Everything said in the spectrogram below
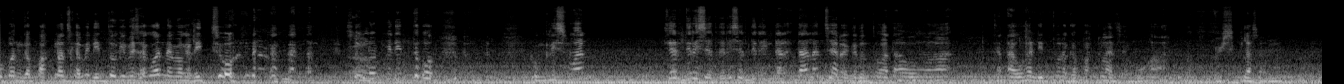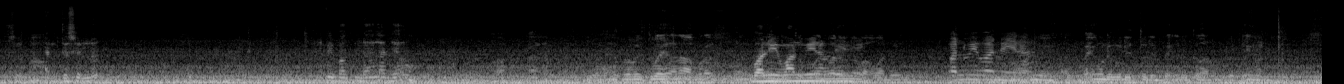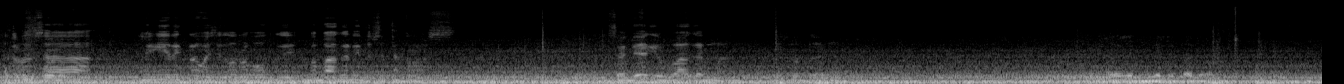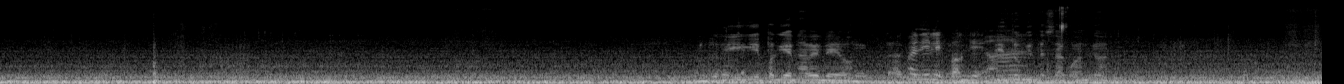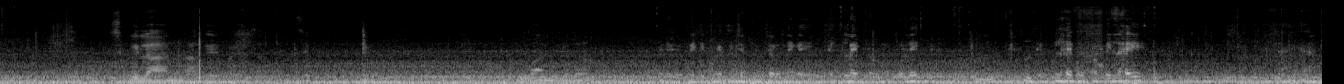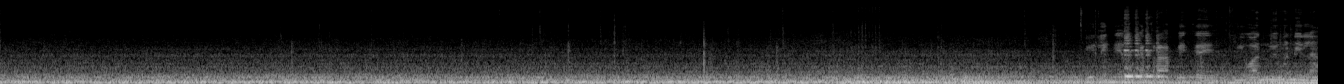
uban gapaklans kami dito gimi sa kuan na mga lechon. Sulod mi dito. Congressman. Sir, diri sir, diri sir, diri dalan sir. Ganun tuwa tao mga katauhan dito nagapaklan sa mga first class ang so, Oh. ano to sulod. Ano ba bagong dalan oh? rin. One way, one way lang One way din? One way. One way, one way way. Ang paingon dito, paingon dito. At sa babagan dito sa Tacros. So dia gibabagan man. Digi pag yan hari deo. Madili pag di. ah. Dito kita sa kuan kan. Sekwilahan lagi pa yan sa Life ng papilay. Saya. Dili kayo ka-traffic kay Iwan mi Manila.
